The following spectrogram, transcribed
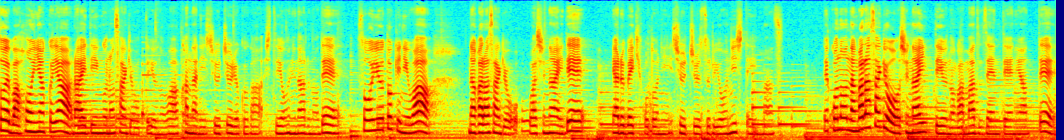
例えば翻訳やライティングの作業っていうのはかなり集中力が必要になるのでそういう時にはながら作業はしないでやるべきことに集中するようにしています。でこのながら作業をしないっていうのがまず前提にあって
